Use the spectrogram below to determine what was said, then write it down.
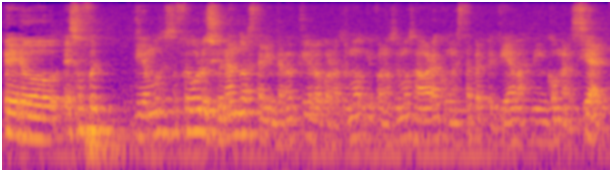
Pero eso fue, digamos, eso fue evolucionando hasta el Internet que lo conocemos, que conocemos ahora con esta perspectiva más bien comercial.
